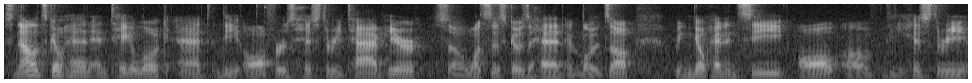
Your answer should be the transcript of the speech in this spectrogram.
So now let's go ahead and take a look at the offers history tab here. So once this goes ahead and loads up, we can go ahead and see all of the history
